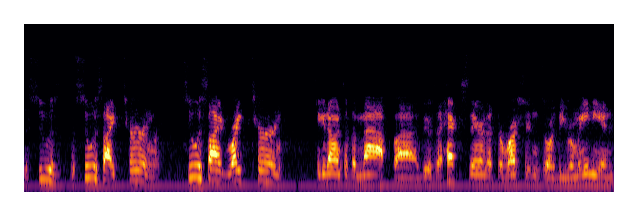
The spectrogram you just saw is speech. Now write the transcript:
the sui- the suicide turn, suicide right turn to get onto the map. Uh, there's a hex there that the Russians or the Romanians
